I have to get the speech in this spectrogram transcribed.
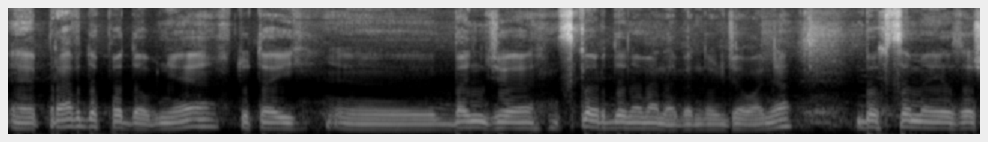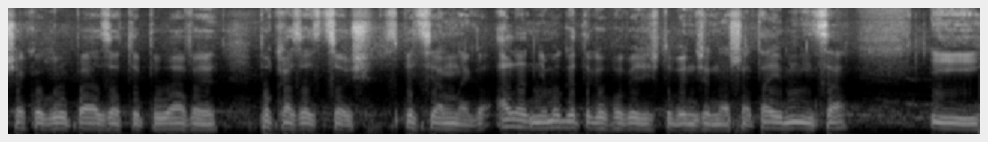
E, Prawdopodobnie tutaj e, będzie skoordynowane będą działania, bo chcemy też jako grupa Azoty Puławy pokazać coś specjalnego, ale nie mogę tego powiedzieć, to będzie nasza tajemnica i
